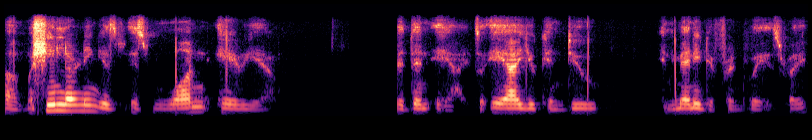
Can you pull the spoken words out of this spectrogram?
Uh, machine learning is is one area within AI. So AI you can do in many different ways, right?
